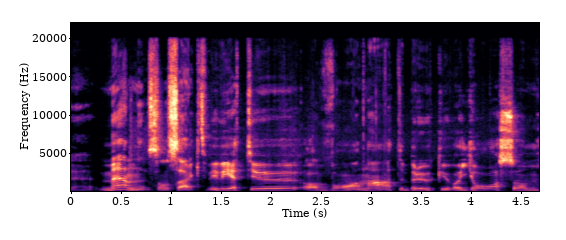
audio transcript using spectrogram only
Eh, Men som sagt, vi vet ju av vana att det brukar ju vara jag som,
